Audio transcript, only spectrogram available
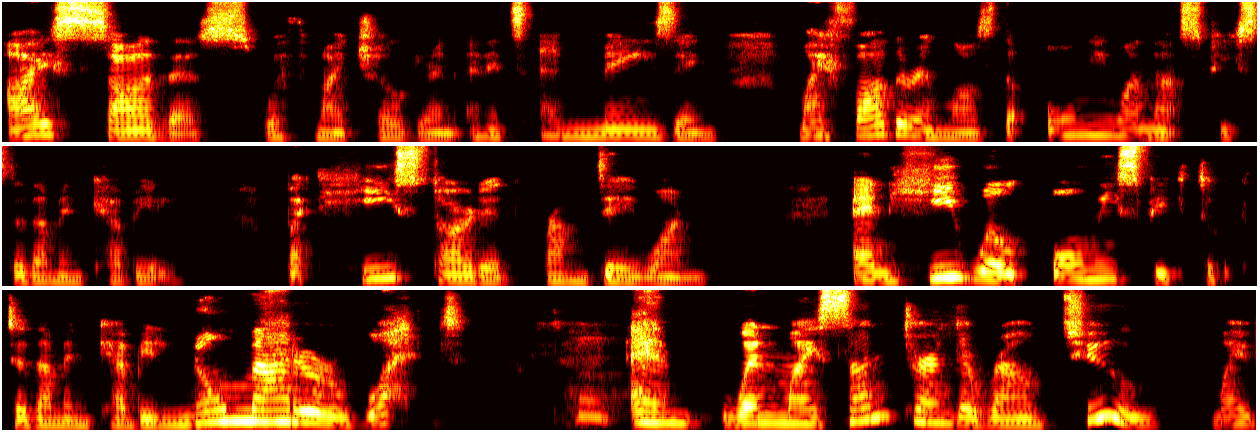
I saw this with my children, and it's amazing. My father-in-law is the only one that speaks to them in Kabyle, but he started from day one and he will only speak to, to them in Kabyle no matter what. And when my son turned around too, my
